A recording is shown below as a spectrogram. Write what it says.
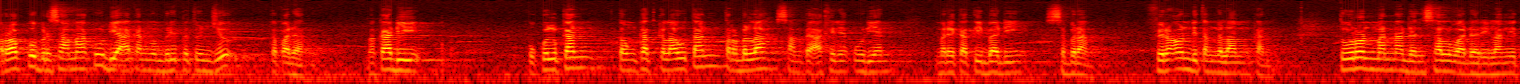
Robku bersamaku, dia akan memberi petunjuk kepadaku. Maka dipukulkan tongkat ke lautan, terbelah sampai akhirnya kemudian mereka tiba di seberang. Fir'aun ditenggelamkan, turun manna dan salwa dari langit.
